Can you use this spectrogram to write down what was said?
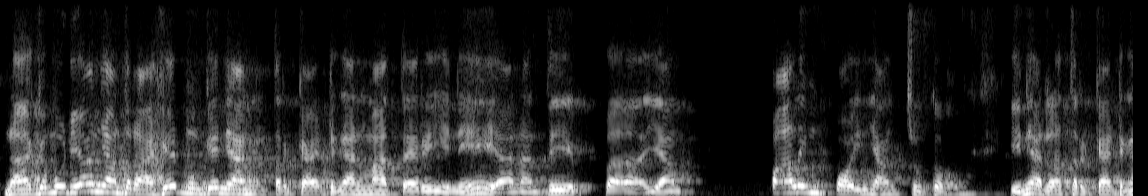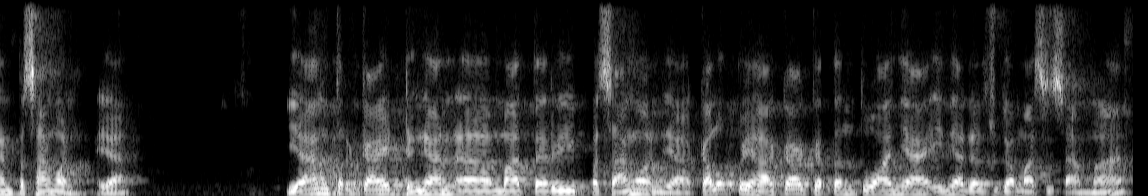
Nah, kemudian yang terakhir mungkin yang terkait dengan materi ini ya nanti yang paling poin yang cukup ini adalah terkait dengan pesangon ya. Yang terkait dengan uh, materi pesangon ya. Kalau PHK ketentuannya ini adalah juga masih sama.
